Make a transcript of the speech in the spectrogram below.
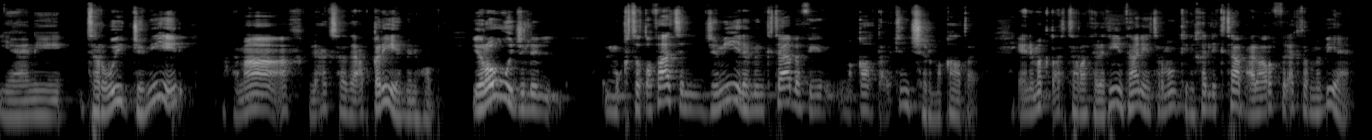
يعني ترويج جميل ما بالعكس هذا عبقرية منهم. يروج للمقتطفات الجميلة من كتابه في مقاطع وتنشر مقاطع. يعني مقطع ترى 30 ثانية ترى ممكن يخلي كتاب على رف الأكثر مبيعا.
